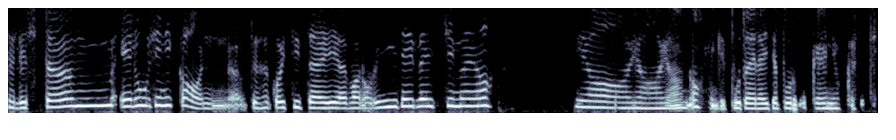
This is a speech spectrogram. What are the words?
sellist ähm, elu siin ikka on, kotitäie vanu riideid leidsime ja ja, ja, ja noh, mingeid pudeleid ja purke ja niisugust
